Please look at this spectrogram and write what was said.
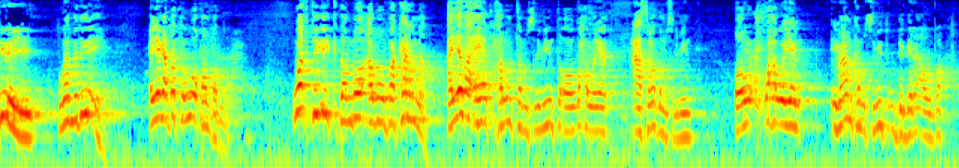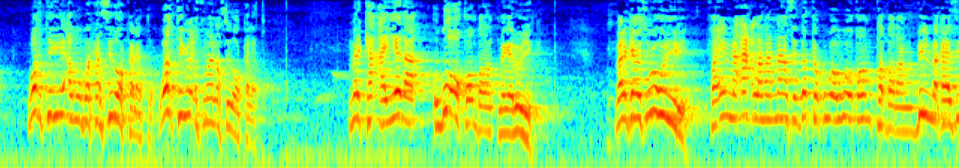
dirayey waa madiine eh. Iyagaa dadka ugu oqoon badnaa. Waqtigii dambe abubakarna ayadaa ahayd xarunta muslimiinta oo waxa weeyaan caasimadda muslimiinta oo waxa weeyaan imaamka muslimiinta u deganaa abubakar waqtigii abubakar sidoo kaleeto waqtigii cumaanna sidoo kaleeto. Marka ayada ugu oqoon badan magaalooyinka markaasuu wuxuu yidhi fa ina aclama annaasi dadka kuwa ugu oqoonta badan bilmaqaasi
